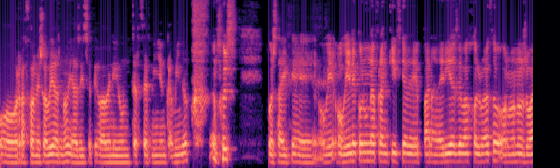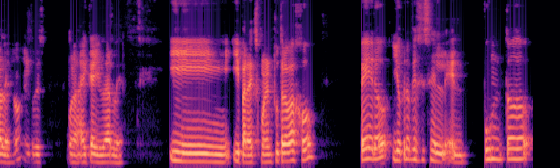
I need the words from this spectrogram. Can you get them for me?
por razones obvias, ¿no? Ya has dicho que va a venir un tercer niño en camino, pues, pues hay que, o viene con una franquicia de panaderías debajo del brazo o no nos vale, ¿no? Entonces, bueno, hay que ayudarle. Y, y para exponer tu trabajo, pero yo creo que ese es el, el, punto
